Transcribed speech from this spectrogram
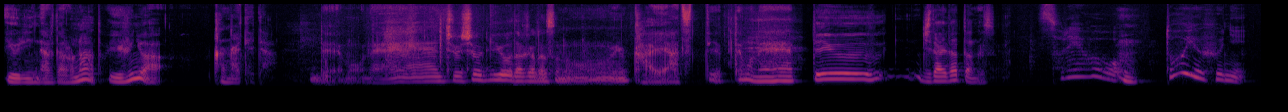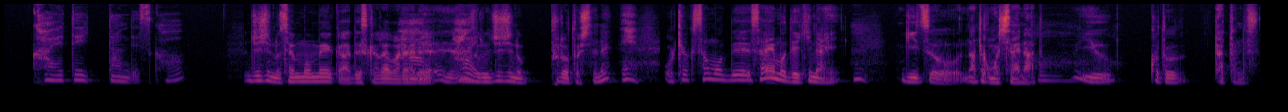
有利になるだろうなというふうには考えていた。でもね中小企業だからその開発って言ってもねっていう時代だったんです。それをどういうふうに変えていったんですか、樹脂の専門メーカーですから我々、はい。はい、その樹脂のプロとしてね、お客様でさえもできない技術をなんとか持ちたいなということだったんです。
